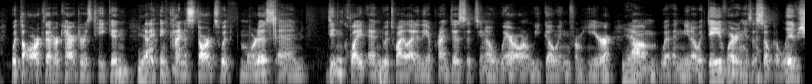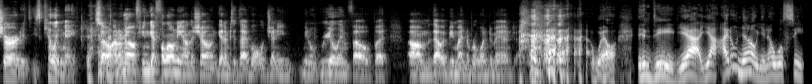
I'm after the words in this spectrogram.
with the arc that her character has taken, Yeah. that I think kind of starts with Mortis and didn't quite end with Twilight of the Apprentice. It's you know where are we going from here? Yeah. Um, and you know with Dave wearing his Ahsoka Live shirt, it's, he's killing me. So I don't know if you can get Filoni on the show and get him to divulge any you know real info, but um, that would be my number one demand. well, indeed, yeah, yeah. I don't know. You know, we'll see.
